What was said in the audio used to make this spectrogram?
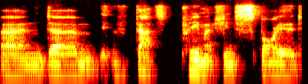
and um, that's pretty much inspired.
